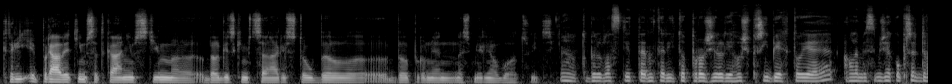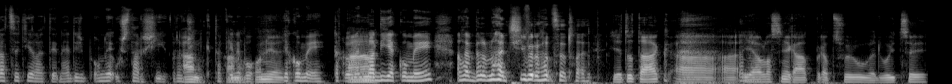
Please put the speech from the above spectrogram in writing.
který i právě tím setkáním s tím eh, belgickým scénaristou byl, eh, byl pro mě nesmírně obohacující. No, to byl vlastně ten, který to prožil, jehož příběh to je, ale myslím, že jako před 20 lety, ne? Když on je už starší ročník ano, taky, ano, nebo on je, jako my, takhle mladý jako my, ale byl mladší v 20 let. Je to tak a, a já vlastně rád pracuju ve dvojici,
